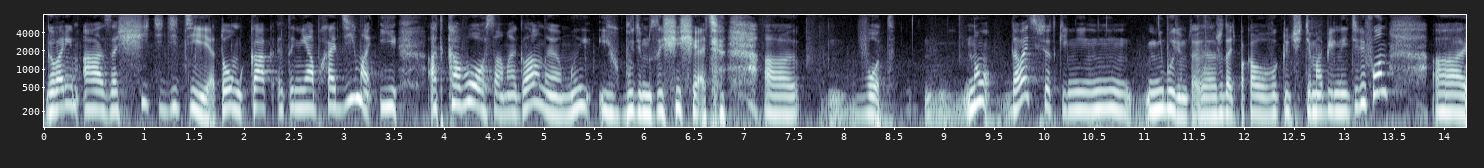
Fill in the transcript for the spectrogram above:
говорим о защите детей, о том, как это необходимо и от кого, самое главное, мы их будем защищать. Э, вот. Ну, давайте все-таки не, не, будем ждать, пока вы выключите мобильный телефон. А,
